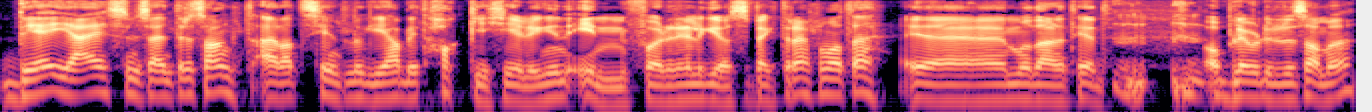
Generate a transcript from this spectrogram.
det jeg syns er interessant, er at scientologi har blitt hakkekyllingen innenfor religiøse spekteret, på en måte, i eh, moderne tid. Opplever du det samme?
